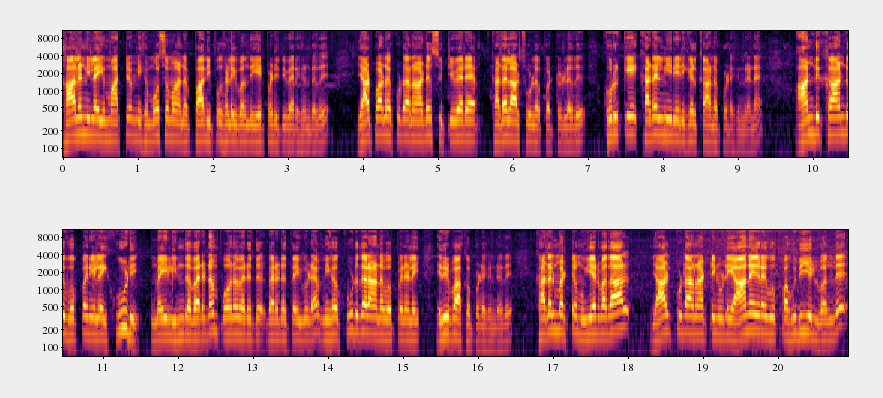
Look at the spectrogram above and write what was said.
காலநிலை மாற்றம் மிக மோசமான பாதிப்புகளை வந்து ஏற்படுத்தி வருகின்றது. யாழ்ப்பாண குடநாடு சுற்றிவர கடலால் சூழப்பட்டுள்ளது. குறுக்கே கடல் நீரேரிகள் காணப்படுகின்றன. ஆண்டுக்காண்டு வெப்பநிலை கூடி உண்மையில் இந்த வருடம் போன வருட வருடத்தை விட மிக கூடுதலான வெப்பநிலை எதிர்பார்க்கப்படுகின்றது. கடல் மட்டம் உயர்வதால் யாழ் நாட்டினுடைய ஆனையிறவு பகுதியில் வந்து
